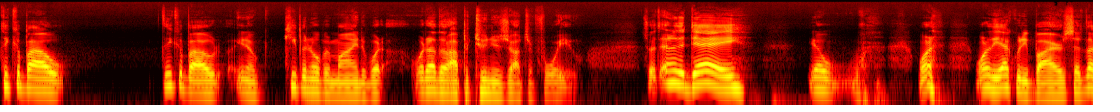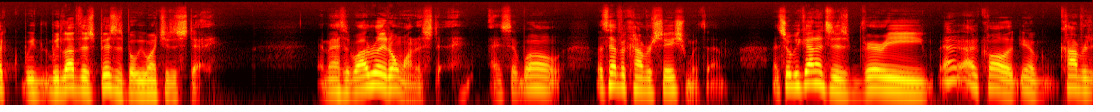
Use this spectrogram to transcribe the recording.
think about think about, you know, keep an open mind of what what other opportunities are out there for you. So at the end of the day, you know, one one of the equity buyers said, "Look, we we love this business, but we want you to stay." And I said, "Well, I really don't want to stay." I said, "Well, let's have a conversation with them." And so we got into this very, I'd call it, you know, converse,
